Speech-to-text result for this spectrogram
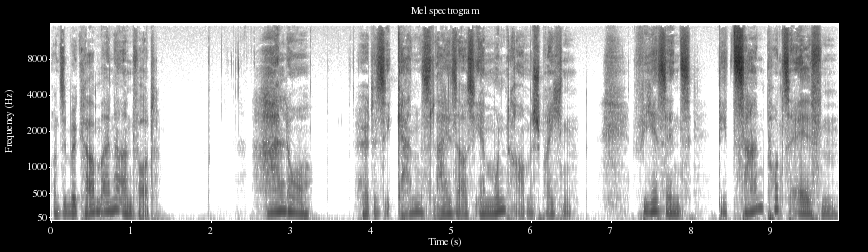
Und sie bekam eine Antwort. Hallo, hörte sie ganz leise aus ihrem Mundraum sprechen. Wir sind's, die Zahnputzelfen.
